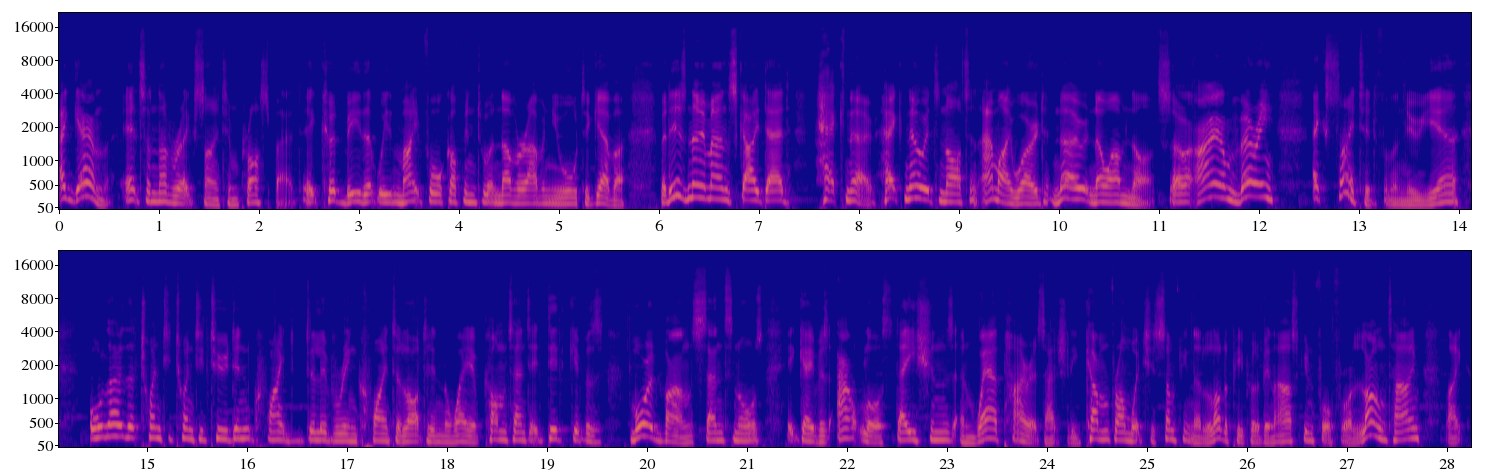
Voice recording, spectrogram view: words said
again, it's another exciting prospect. It could be that we might fork off into another avenue altogether. But is No Man's Sky dead? Heck no. Heck no, it's not. And am I worried? No, no, I'm not. So I am very excited for the new year although the 2022 didn't quite deliver in quite a lot in the way of content, it did give us more advanced sentinels. It gave us outlaw stations and where pirates actually come from, which is something that a lot of people have been asking for for a long time, like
